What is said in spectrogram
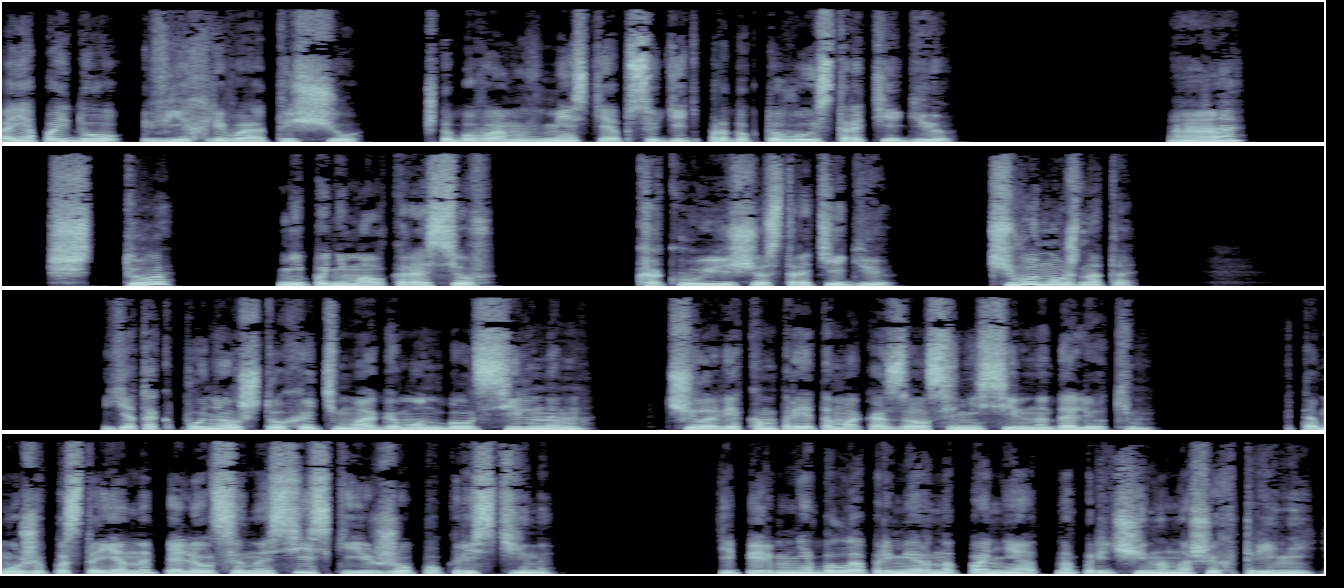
а я пойду Вихрева отыщу, чтобы вам вместе обсудить продуктовую стратегию». «А? Что?» — не понимал Карасев. «Какую еще стратегию? Чего нужно-то?» Я так понял, что хоть магом он был сильным, человеком при этом оказался не сильно далеким. К тому же постоянно пялился на сиськи и жопу Кристины. Теперь мне была примерно понятна причина наших трений.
